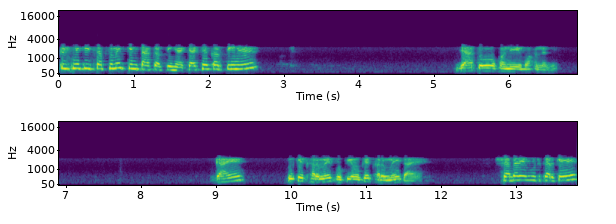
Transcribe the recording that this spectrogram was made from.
कृष्ण की सब समय चिंता करती हैं। कैसे करती हैं? जातो हने वहनने। गाय उनके घर में, गोपियों के घर में गाय सवेरे उठ करके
